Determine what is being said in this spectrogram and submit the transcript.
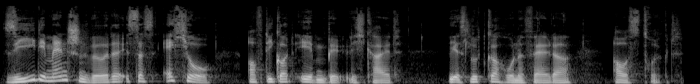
Sie, die Menschenwürde, ist das Echo auf die Gottebenbildlichkeit, wie es Ludger Hohnefelder ausdrückt.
